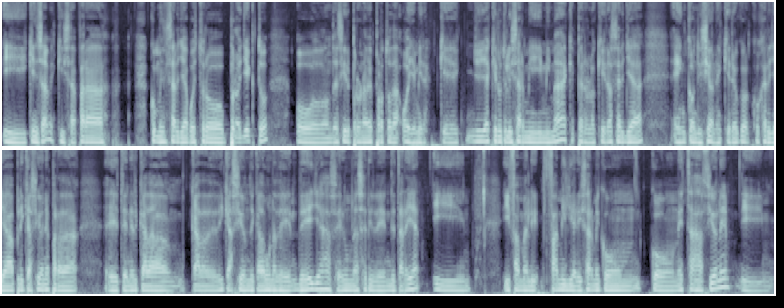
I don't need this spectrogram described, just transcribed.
y quién sabe, quizás para comenzar ya vuestro proyecto o decir por una vez por todas, oye, mira, que yo ya quiero utilizar mi, Mac, pero lo quiero hacer ya en condiciones. Quiero coger ya aplicaciones para eh, tener cada, cada dedicación de cada una de, ellas, hacer una serie de, tareas y, familiarizarme con, estas acciones y,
